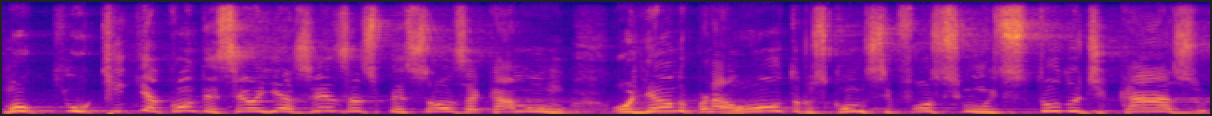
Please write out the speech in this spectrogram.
O que, aconteceu? E às vezes as pessoas acabam olhando para outros como se fosse um estudo de caso,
